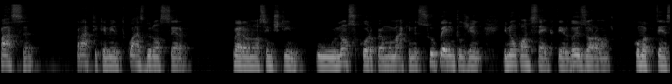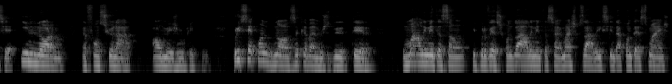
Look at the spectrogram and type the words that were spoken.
passa praticamente quase do nosso cérebro para o nosso intestino. O nosso corpo é uma máquina super inteligente e não consegue ter dois órgãos com uma potência enorme a funcionar ao mesmo ritmo. Por isso é quando nós acabamos de ter uma alimentação, e por vezes quando a alimentação é mais pesada, isso ainda acontece mais,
